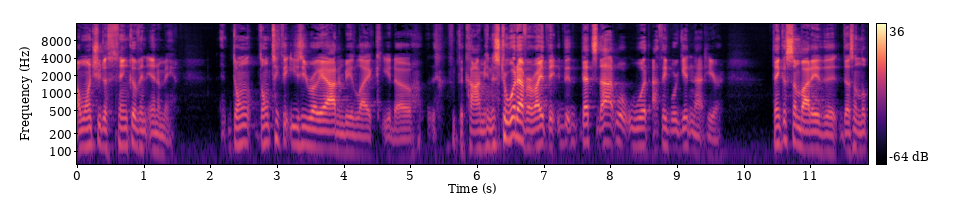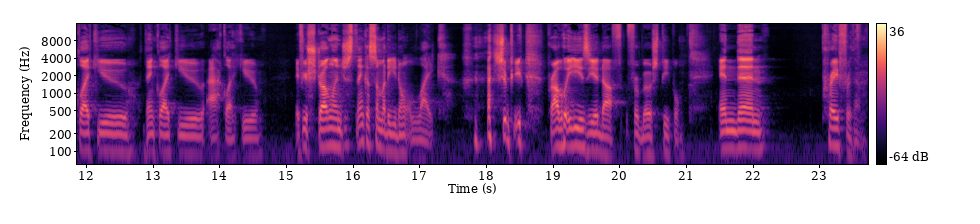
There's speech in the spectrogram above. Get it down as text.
I want you to think of an enemy. Don't don't take the easy way out and be like you know the communist or whatever, right? The, the, that's not what, what I think we're getting at here. Think of somebody that doesn't look like you, think like you, act like you. If you're struggling, just think of somebody you don't like. that should be probably easy enough for most people. And then pray for them.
